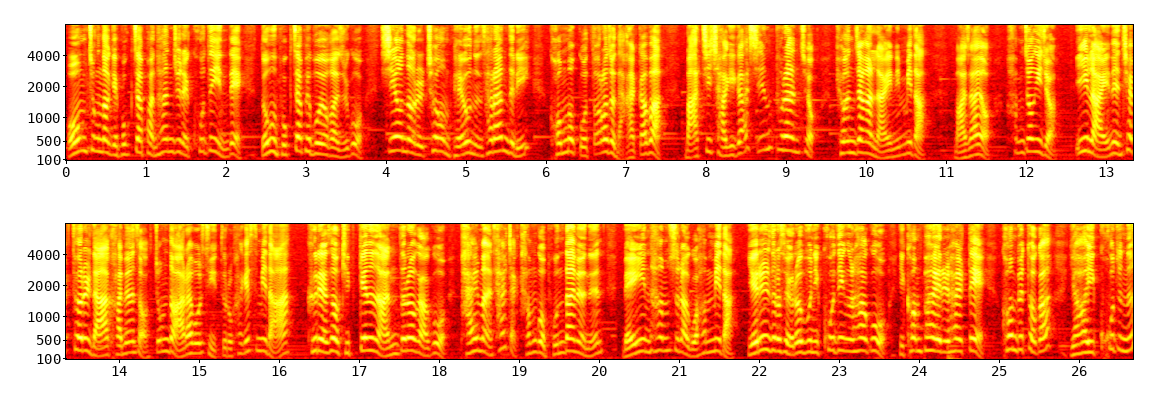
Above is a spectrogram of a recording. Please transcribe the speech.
엄청나게 복잡한 한 줄의 코드인데 너무 복잡해 보여가지고 언어를 처음 배우는 사람들이 겁먹고 떨어져 나갈까봐 마치 자기가 심플한 척 변장한 라인입니다. 맞아요. 함정이죠. 이 라인은 챕터를 나아가면서 좀 더 알아볼 수 있도록 하겠습니다. 그래서 깊게는 안 들어가고 발만 살짝 담궈 본다면은 메인 함수라고 합니다. 예를 들어서 여러분이 코딩을 하고 이 컴파일을 할 때 컴퓨터가 야 이 코드는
